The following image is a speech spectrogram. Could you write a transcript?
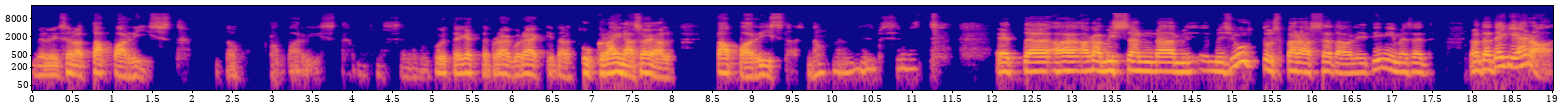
meil oli sõna tapariist, noh, tapariist kujutage ette praegu rääkida Ukraina sõjal tapariistas, noh. Et äh, aga mis on, äh, mis juhtus pärast seda, olid inimesed, no ta tegi ära,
